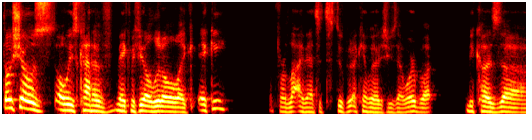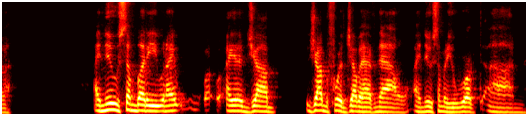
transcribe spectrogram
those shows always kind of make me feel a little like icky for live that's it's stupid. I can't believe I just used that word, but because uh I knew somebody when I I had a job the job before the job I have now, I knew somebody who worked on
